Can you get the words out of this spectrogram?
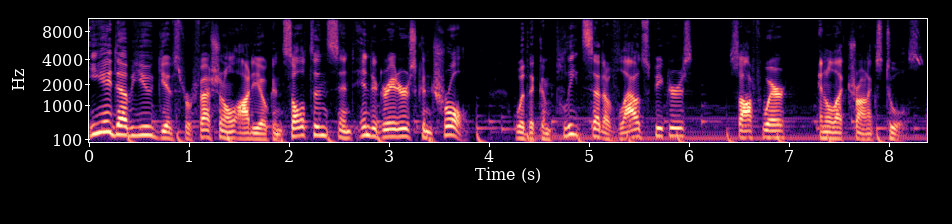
EAW gives professional audio consultants and integrators control with a complete set of loudspeakers, software, and electronics tools.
